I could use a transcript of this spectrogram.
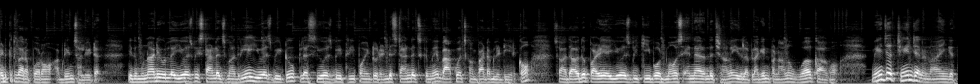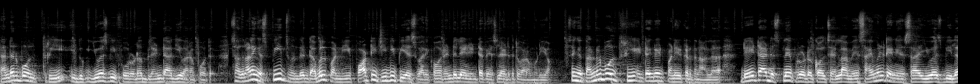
எடுத்துகிட்டு வர போகிறோம் அப்படின்னு சொல்லிட்டு. இது முன்னாடி உள்ள யூஎஸ்பி ஸ்டாண்டர்ட்ஸ் மாதிரியே USB two plus USB three point two ரெண்டு ஸ்டாண்டர்ட்ஸ்க்குமே பேக்வர்ட்ஸ் கம்பேட்டபிலிட்டி இருக்கும். ஸோ அதாவது பழைய யூஎஸ்பி கீபோர்ட் மவுஸ் என்ன இருந்துச்சுனாலும் இதில் ப்ளகின் பண்ணாலும் ஒர்க் ஆகும். மேஜர் சேஞ்ச் என்னென்னா இங்கே தண்டர்போல் த்ரீ இது யூஎஸ்பி ஃபோரோட பிளெண்ட் ஆகி வரப்போகுது. ஸோ அதனால் இங்கே ஸ்பீட்ஸ் வந்து டபுள் பண்ணி ஃபார்ட்டி ஜிபிபிஎஸ் வரைக்கும் ரெண்டு லேன் இன்டர்ஃபேஸில் எடுத்துகிட்டு வர முடியும். ஸோ இங்கே தண்டர்போல் த்ரீ இன்டெகிரேட் பண்ணியிருக்கிறதுனால டேட்டா டிஸ்ப்ளே ப்ரோட்டோகால்ஸ் எல்லாமே சைமல்டேனியஸாக யூஎஸ்பியில்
